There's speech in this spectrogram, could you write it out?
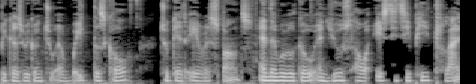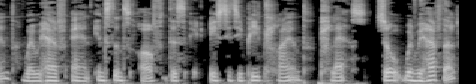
because we're going to await this call to get a response. And then we will go and use our HTTP client where we have an instance of this HTTP client class. So when we have that,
